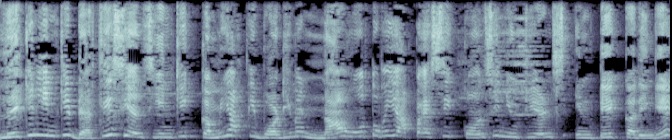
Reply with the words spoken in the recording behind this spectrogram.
लेकिन इनकी डेफिशियंसी इनकी कमी आपकी बॉडी में ना हो तो भाई आप ऐसी कौन सी न्यूट्रिएंट्स इनटेक करेंगे,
